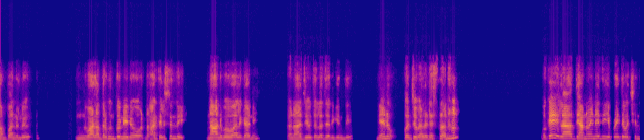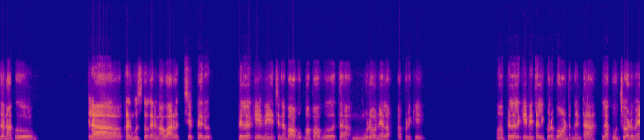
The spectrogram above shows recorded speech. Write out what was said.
సంపన్నులు. వాళ్ళందరి ముందు నేను నాకు తెలిసింది నా అనుభవాలు కానీ నా జీవితంలో జరిగింది. నేను కొంచెం వెల్లడిస్తాను. ఓకే ఇలా ధ్యానం అనేది ఎప్పుడైతే వచ్చిందో నాకు ఇలా కళ్ళు మూసుకోగానే మా వారు వచ్చి చెప్పారు. పిల్లలకి అని, చిన్న బాబు మా బాబు త- మూడవ నెల అప్పటికి. ఆ పిల్లలకి ఏని తల్లి కూడా బాగుంటుందంట. ఇలా కూర్చోవడమే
